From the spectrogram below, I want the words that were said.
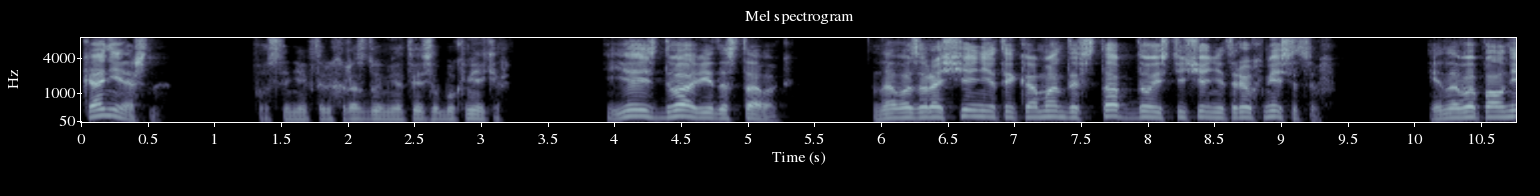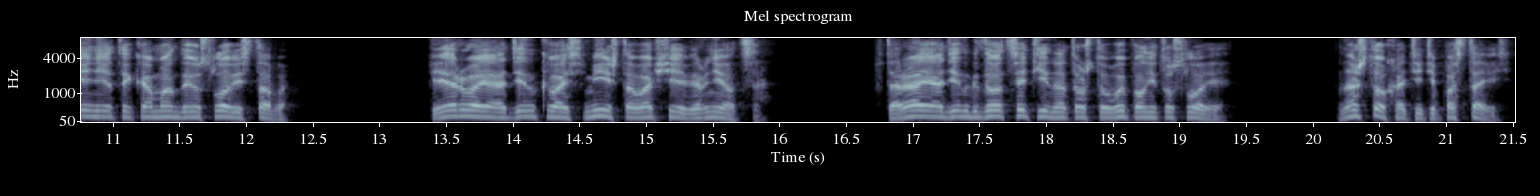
Конечно, после некоторых раздумий ответил букмекер. Есть два вида ставок. На возвращение этой команды в стаб до истечения трех месяцев и на выполнение этой команды условий стаба. Первая — один к восьми, что вообще вернется. Вторая — один к двадцати на то, что выполнит условия. На что хотите поставить?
